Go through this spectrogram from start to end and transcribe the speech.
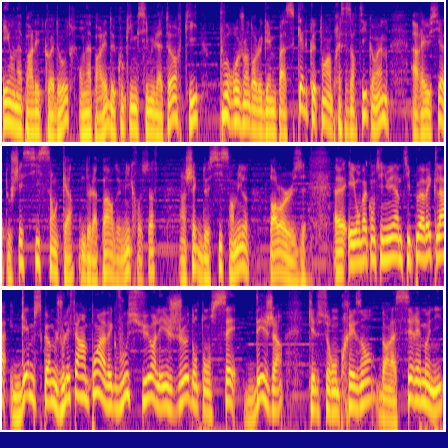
Et on a parlé de quoi d'autre? On a parlé de Cooking Simulator qui pour rejoindre le Game Pass quelques temps après sa sortie quand même, a réussi à toucher 600K de la part de Microsoft, un chèque de 600 000 euh, et on va continuer un petit peu avec la Gamescom. Je voulais faire un point avec vous sur les jeux dont on sait déjà qu'ils seront présents dans la cérémonie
